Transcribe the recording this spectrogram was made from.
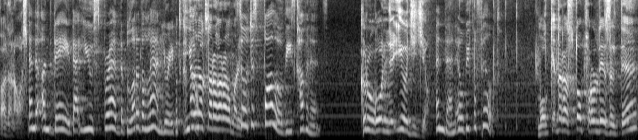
빠져나왔습니다. And the, on the day that you spread the blood of the lamb, you're able to come 이 언약 out. 따라가라고 말이에요. So just follow these covenants, 그리고 이제 이어지죠. and then it will be fulfilled. 못 깨달아서 또 포로됐을 때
